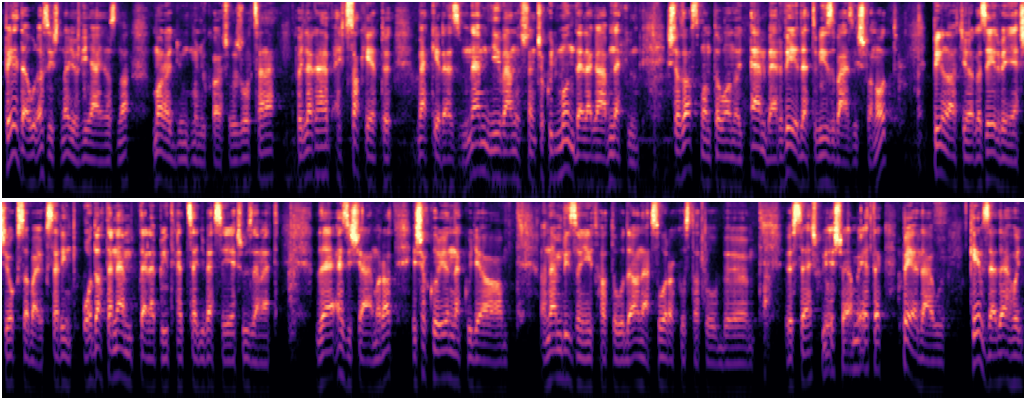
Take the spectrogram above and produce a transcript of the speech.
Például az is nagyon hiányozna, maradjunk mondjuk Alsó Zsolcánál, hogy legalább egy szakértőt megkérdezzünk. Nem nyilvánosan, csak úgy mondd el legalább nekünk. És az azt mondta volna, hogy ember, védett vízbázis van ott, pillanatnyilag az érvényes jogszabályok szerint oda te nem telepíthetsz egy veszélyes üzemet. De ez is elmaradt, és akkor jönnek ugye a, a nem bizonyítható, de annál szórakoztatóbb összeesküvés elméletek. Például Képzeld el, hogy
